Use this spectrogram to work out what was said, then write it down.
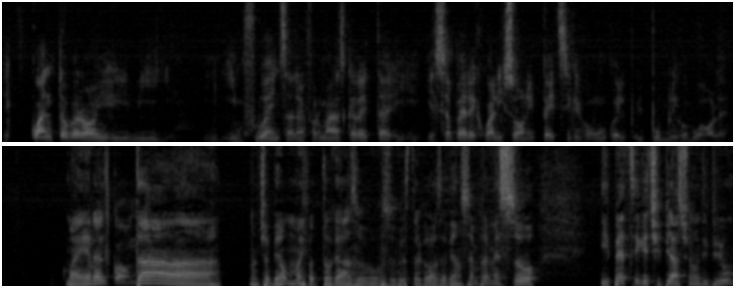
E quanto però vi influenza nel formare la scaletta il sapere quali sono i pezzi che comunque il, il pubblico vuole? Ma in realtà non ci abbiamo mai fatto caso su questa cosa. Abbiamo sempre messo i pezzi che ci piacciono di più,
